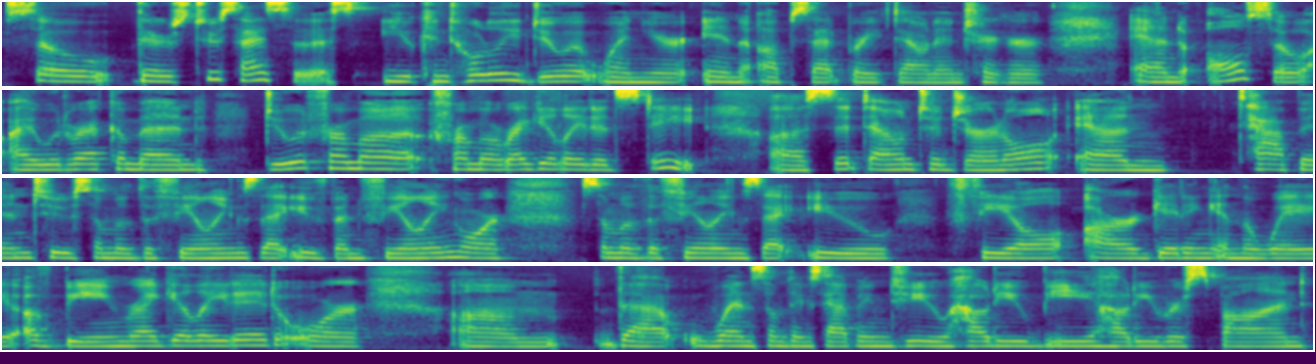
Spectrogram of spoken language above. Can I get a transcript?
So there's two sides to this. You can totally do it when you're in upset, breakdown, and trigger, and also I would recommend do it from a from a regulated state. Uh, sit down to journal and tap into some of the feelings that you've been feeling or some of the feelings that you feel are getting in the way of being regulated or um, that when something's happening to you how do you be? How do you respond?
